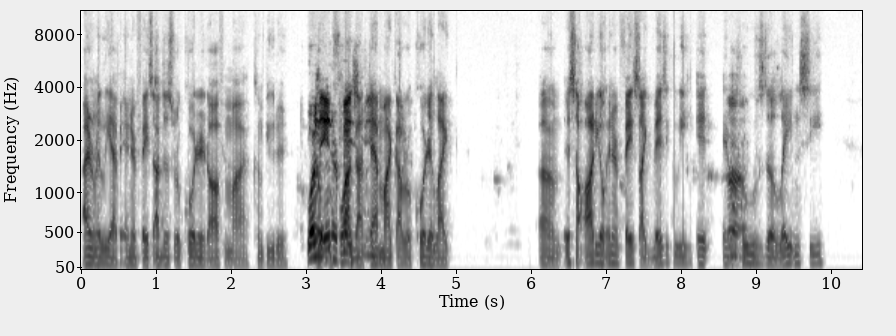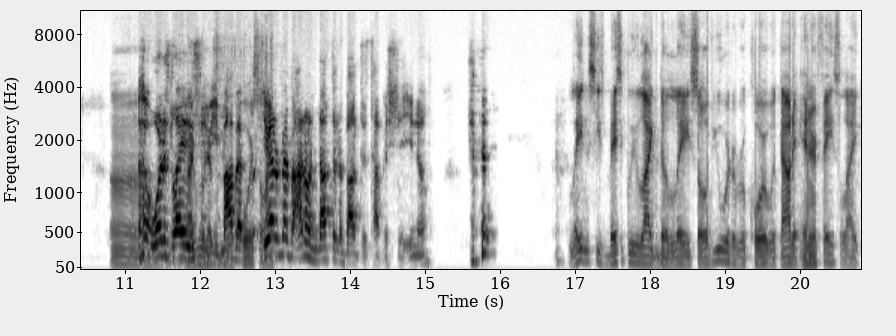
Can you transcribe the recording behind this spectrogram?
I didn't really have an interface. I just recorded it off of my computer. What But the before I got mean? that mic, I recorded like um it's an audio interface. Like basically it Uh. improves the latency. Um what does latency whenever mean? you My bad. so, you gotta like, remember, I know nothing about this type of shit. You know. latency is basically like delay. So if you were to record without an interface, like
